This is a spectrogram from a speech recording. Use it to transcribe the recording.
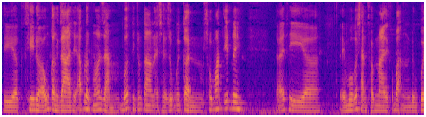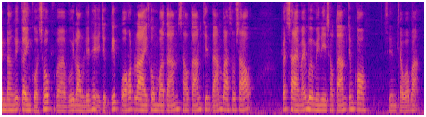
thì ờ, khi đường ống càng dài thì áp lực nó giảm bớt thì chúng ta lại sử dụng cái cần số mắt ít đi. Đấy, thì ờ, để mua cái sản phẩm này thì các bạn đừng quên đăng ký kênh của shop và vui lòng liên hệ trực tiếp qua hotline 038 68 98 366 website máy bơm mini 68.com xin chào các bạn.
